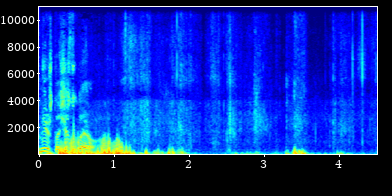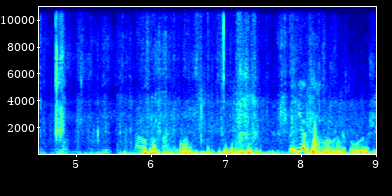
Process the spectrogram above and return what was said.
Миш, тащи сюда его. Да нет, может быть, это лучше.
